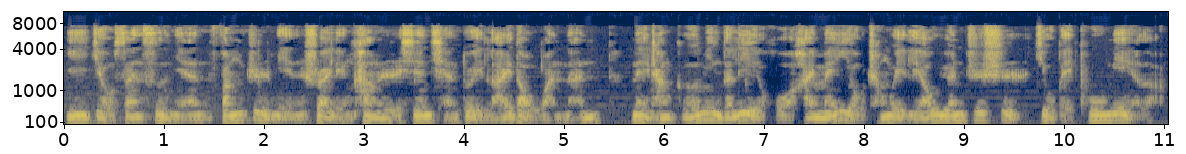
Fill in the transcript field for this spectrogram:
一九三四年，方志敏率领抗日先遣队来到皖南，那场革命的烈火还没有成为燎原之势，就被扑灭了。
